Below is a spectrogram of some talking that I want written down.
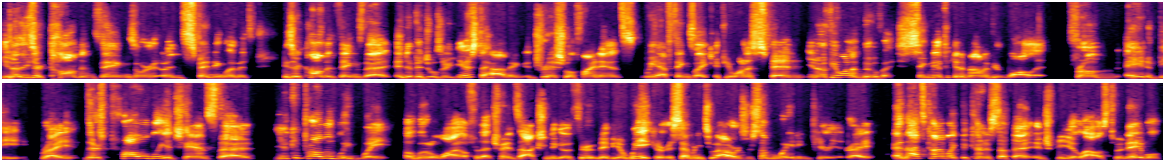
You know, these are common things or in spending limits. These are common things that individuals are used to having in traditional finance. We have things like if you want to spend, you know, if you want to move a significant amount of your wallet, from A to B, right? There's probably a chance that you can probably wait a little while for that transaction to go through, maybe a week or 72 hours or some waiting period, right? And that's kind of like the kind of stuff that Entropy allows to enable.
